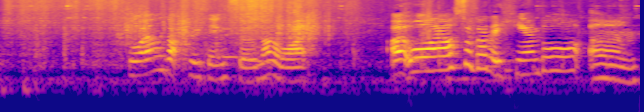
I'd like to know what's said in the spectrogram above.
So I only got three things, so not a lot. Uh, well, I also got a handle. Um,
